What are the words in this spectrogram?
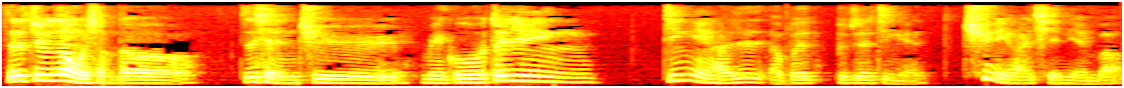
这就让我想到之前去美国，最近今年还是啊不是不是今年，去年还是前年吧，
